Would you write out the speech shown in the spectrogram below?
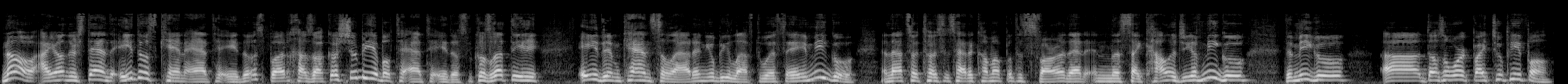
no, I understand Eidos can add to Eidos, but Chazaka should be able to add to Eidos because let the Adim cancel out, and you'll be left with a Migu. And that's why Tosis had to come up with a svara that in the psychology of Migu, the Migu uh, doesn't work by two people.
